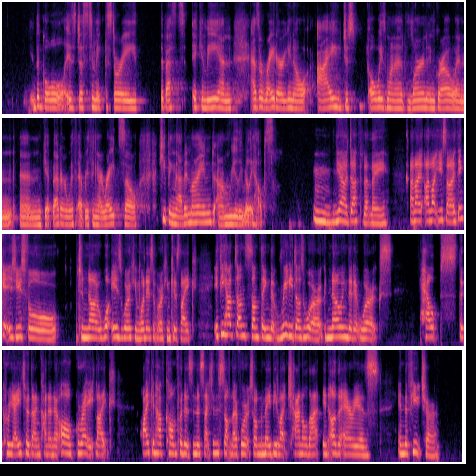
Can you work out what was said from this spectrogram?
the goal is just to make the story the best it can be. And as a writer you know i just always want to learn and grow and and get better with everything i write. So keeping that in mind um, really really helps. Mm, yeah definitely. And I, I like you said i think it is useful to know what is working what isn't working because like if you have done something that really does work knowing that it works helps the creator then kind of know oh great like I can have confidence in this section. This is something I've worked on and maybe like channel that in other areas in the future.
